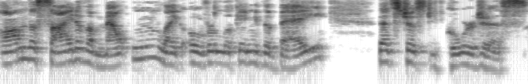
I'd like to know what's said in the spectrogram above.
on the side of a mountain, like overlooking the bay. That's just gorgeous.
